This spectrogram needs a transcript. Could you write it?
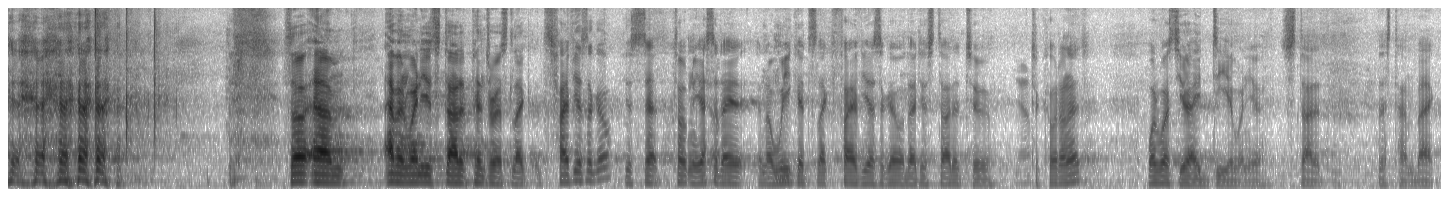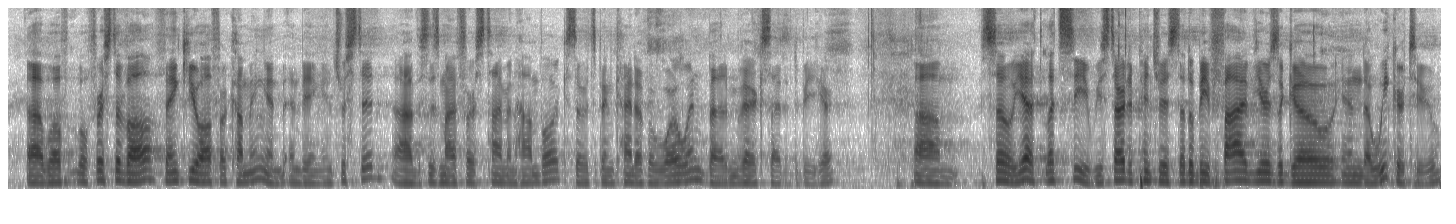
it? so, um, Evan, when you started Pinterest, like it's five years ago. You said, told me yesterday in a week it's like five years ago that you started to, to code on it. What was your idea when you started this time back? Uh, well, well, first of all, thank you all for coming and, and being interested. Uh, this is my first time in Hamburg, so it's been kind of a whirlwind, but I'm very excited to be here. Um, so yeah, let's see. We started Pinterest. It'll be five years ago in a week or two,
